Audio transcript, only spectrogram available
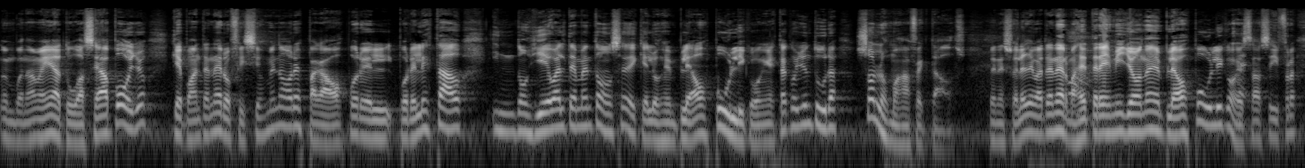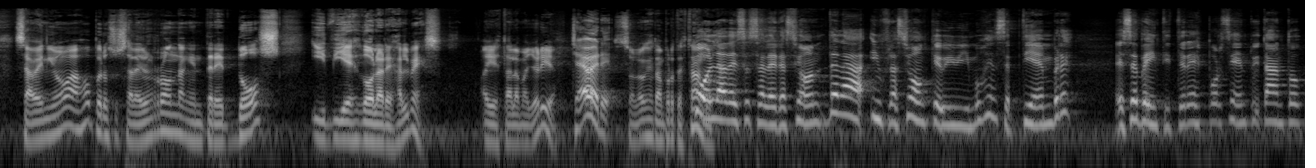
en buena medida, tu base de apoyo, que puedan tener oficios menores pagados por el, por el Estado y nos lleva al tema entonces de que los empleados públicos en esta coyuntura son los más afectados. Venezuela llegó a tener más de 3 millones de empleados públicos, esa cifra se ha venido abajo, pero sus salarios rondan entre 2 y 10 dólares al mes. Ahí está la mayoría. Chévere. Son los que están protestando. Con la desaceleración de la inflación que vivimos en septiembre, ese 23% y tanto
